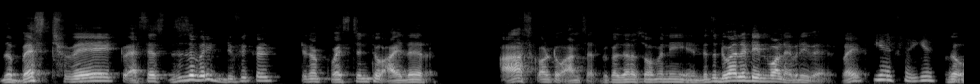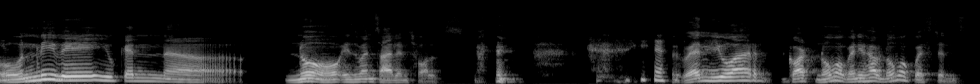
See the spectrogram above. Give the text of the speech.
the best way to assess this is a very difficult you know question to either ask or to answer because there are so many there's a duality involved everywhere, right? Yes sir yes The yes. only way you can uh, know is when silence falls. when you are got no more, when you have no more questions,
